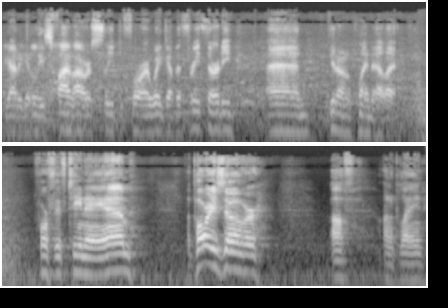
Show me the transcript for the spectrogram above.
you got to get at least five hours sleep before I wake up at 3:30 and get on a plane to LA. 4:15 a.m. The party's over. Off on a plane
